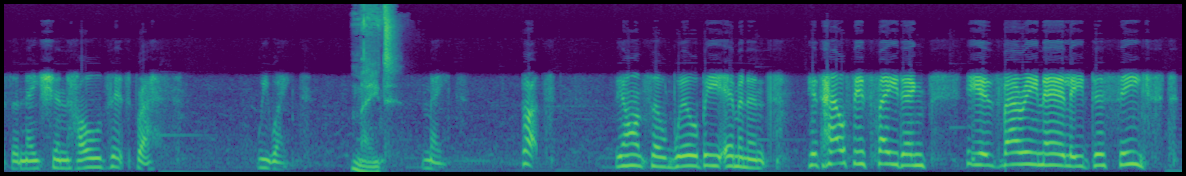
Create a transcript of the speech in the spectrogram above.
As the nation holds its breath, we wait, Mate. mate. But the answer will be imminent. His health is fading. He is very nearly deceased.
